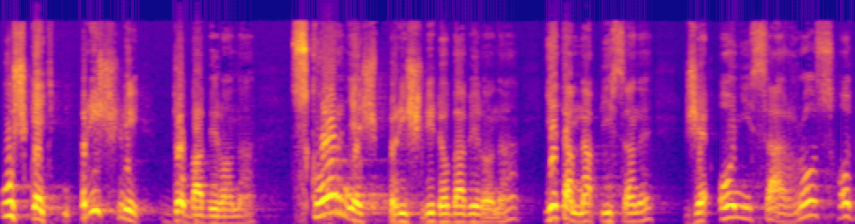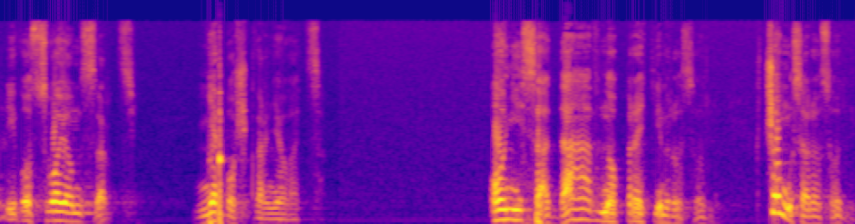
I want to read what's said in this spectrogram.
Už keď prišli do Babylona, skôr než prišli do Babylona, je tam napísané, že oni sa rozhodli vo svojom srdci nepoškvrňovať sa. Oni sa dávno predtým rozhodli. K čomu sa rozhodli?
